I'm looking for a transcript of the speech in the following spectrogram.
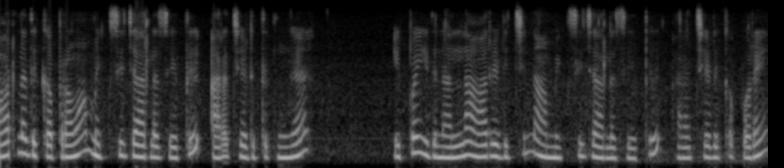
ஆறுனதுக்கப்புறமா மிக்சி ஜாரில் சேர்த்து அரைச்சி எடுத்துக்குங்க. இப்போ இது நல்லா ஆறிடுச்சு. நான் மிக்சி ஜாரில் சேர்த்து அரைச்சி எடுக்க போகிறேன்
